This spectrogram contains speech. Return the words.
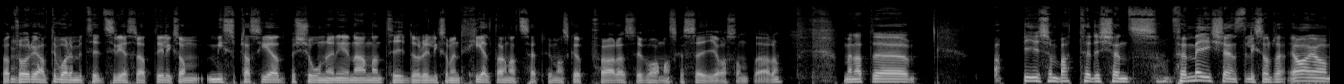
För att så har det ju alltid varit med tidsresor, att det är liksom missplacerad personen i en annan tid och det är liksom ett helt annat sätt hur man ska uppföra sig, vad man ska säga och sånt där. Men att eh, Beavis and Butthead, det känns, för mig känns det liksom så här, ja, ja,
